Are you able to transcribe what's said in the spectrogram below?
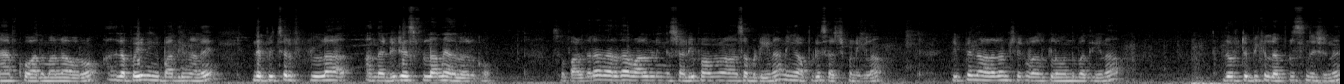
நாப்கோ அது மாதிரிலாம் வரும். அதில் போய் நீங்கள் பார்த்தீங்கனாலே இந்த பிக்சர் ஃபுல்லாக அந்த டீட்டெயில்ஸ் ஃபுல்லாமே அதில் இருக்கும். ஸோ ஃபர்தராக வேறு ஏதாவது வால்வ் நீங்கள் ஸ்டடி பண்ணணும்னு ஆசைப்பட்டீங்கன்னா நீங்கள் அப்படியே சர்ச் பண்ணிக்கலாம். இப்போ இந்த அலாரம் ஷேக் வாழ்க்கையில் வந்து பார்த்தீங்கன்னா இது ஒரு டிப்பிக்கல் ரெப்ரஸன்டேஷனு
